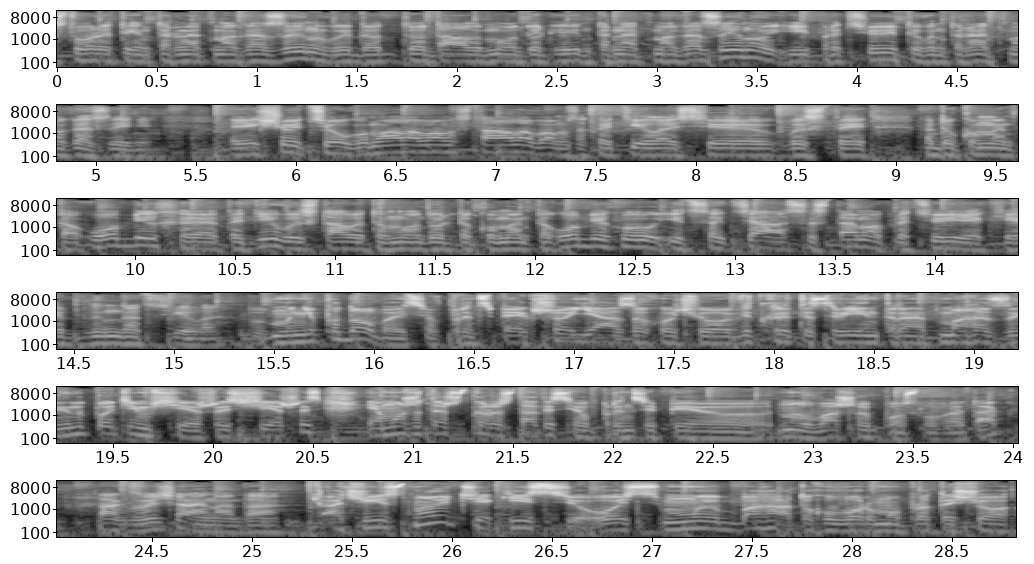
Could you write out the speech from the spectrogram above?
створити інтернет-магазин, ви додали модуль інтернет-магазину і працюєте в інтернет-магазині. А якщо цього мало вам стало, вам захотілося е, ввести документообіг, е, тоді ви ставите модуль документообігу, і це ця система працює як єдине ціле. Мені подобається. В принципі, якщо я захочу відкрити свій інтернет-магазин, потім ще щось, ще щось, я можу теж скористатися, в принципі, е, ну вашою послугою, так? Так, звичайно, да. А чи існують якісь ось ми багато говоримо про те, що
